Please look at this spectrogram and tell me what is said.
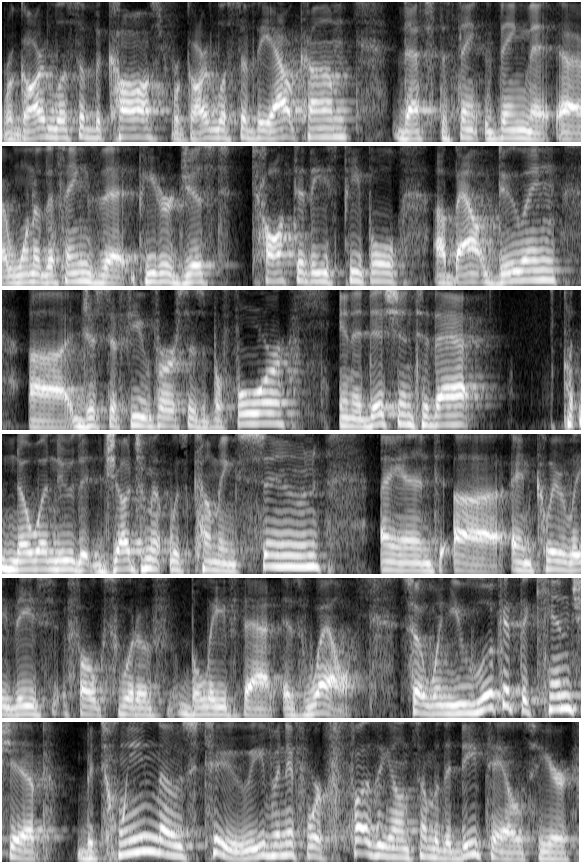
regardless of the cost, regardless of the outcome. That's the thing, thing that uh, one of the things that Peter just talked to these people about doing uh, just a few verses before. In addition to that, Noah knew that judgment was coming soon. And, uh, and clearly, these folks would have believed that as well. So, when you look at the kinship between those two, even if we're fuzzy on some of the details here,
